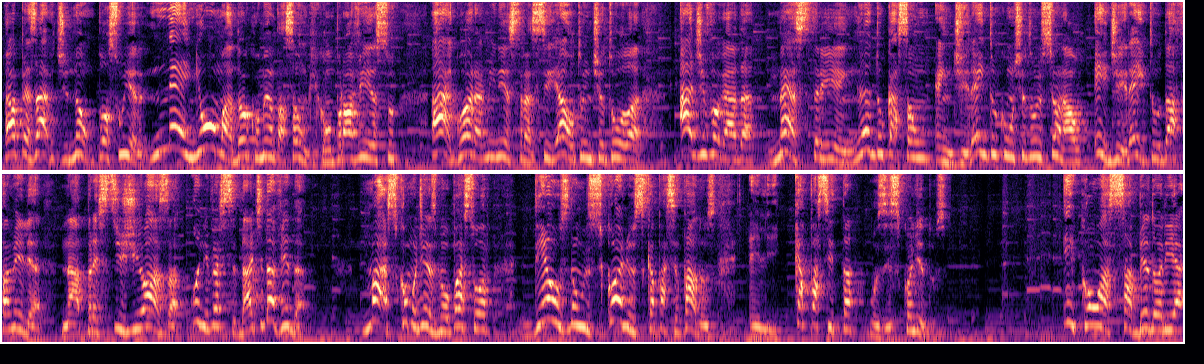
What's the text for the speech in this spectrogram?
Apesar de não possuir nenhuma documentação que comprove isso, agora a ministra se auto-intitula advogada, mestre em educação em direito constitucional e direito da família na prestigiosa Universidade da Vida. Mas, como diz meu pastor, Deus não escolhe os capacitados, ele capacita os escolhidos. E com a sabedoria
